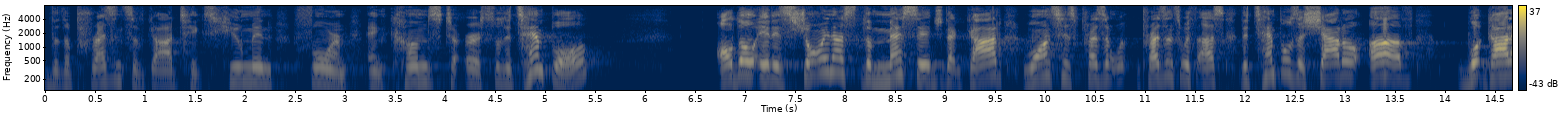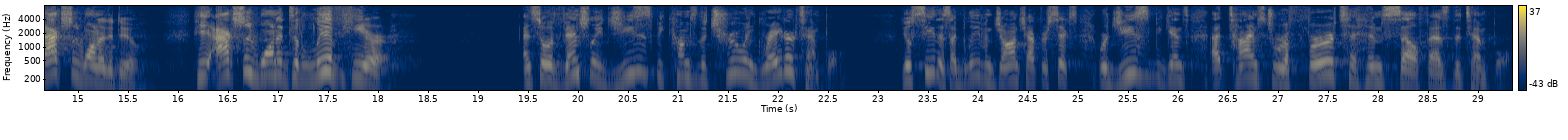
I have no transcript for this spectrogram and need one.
the, the, presence of God takes human form and comes to earth. So the temple, although it is showing us the message that God wants his presence with us, the temple is a shadow of what God actually wanted to do. He actually wanted to live here. And so eventually, Jesus becomes the true and greater temple. You'll see this, I believe, in John chapter 6, where Jesus begins at times to refer to himself as the temple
